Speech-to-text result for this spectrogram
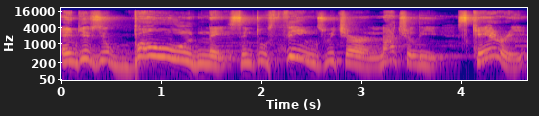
and gives you boldness into things which are naturally scary.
